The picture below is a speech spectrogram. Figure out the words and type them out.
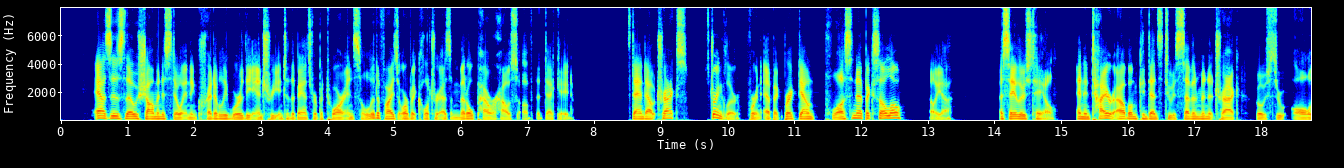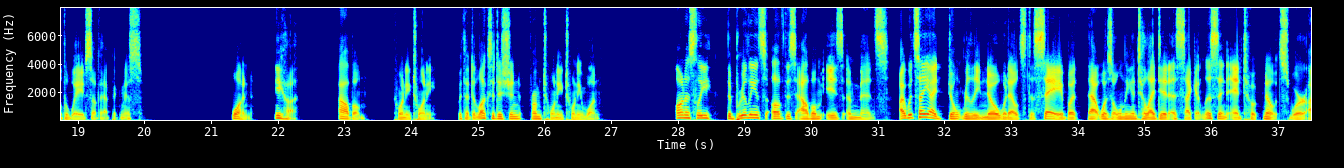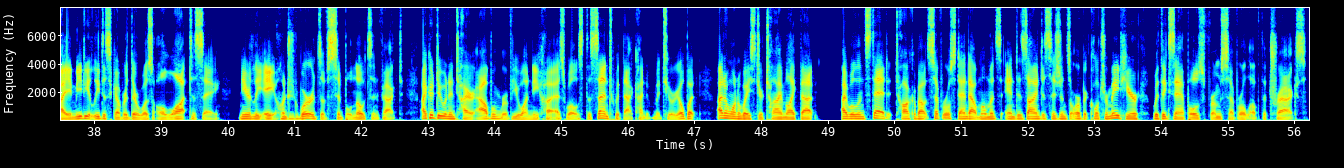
As is, though, Shaman is still an incredibly worthy entry into the band's repertoire and solidifies Orbit Culture as a metal powerhouse of the decade. Standout tracks Strangler for an epic breakdown plus an epic solo? Hell yeah. A Sailor's Tale, an entire album condensed to a 7 minute track, goes through all the waves of epicness. 1. Nija, album 2020, with a deluxe edition from 2021. Honestly, the brilliance of this album is immense. I would say I don't really know what else to say, but that was only until I did a second listen and took notes, where I immediately discovered there was a lot to say. Nearly 800 words of simple notes, in fact. I could do an entire album review on Nija as well as Descent with that kind of material, but I don't want to waste your time like that. I will instead talk about several standout moments and design decisions Orbit Culture made here with examples from several of the tracks.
